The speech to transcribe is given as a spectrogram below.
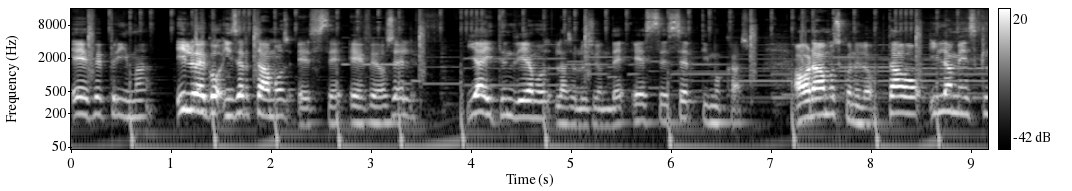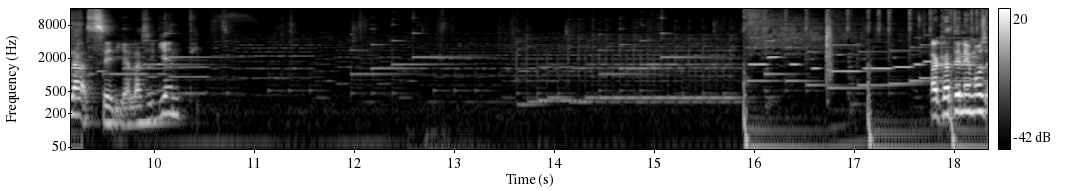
F' y luego insertamos este F2L. Y ahí tendríamos la solución de este séptimo caso. Ahora vamos con el octavo y la mezcla sería la siguiente. Acá tenemos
